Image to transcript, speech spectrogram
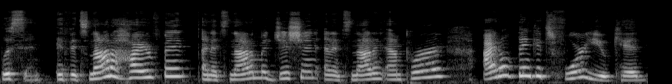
listen, if it's not a Hierophant and it's not a magician and it's not an emperor, I don't think it's for you, kid.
